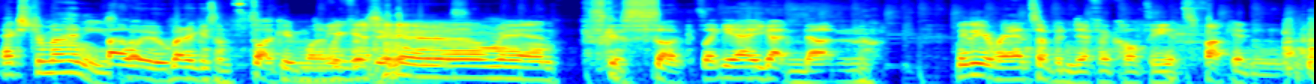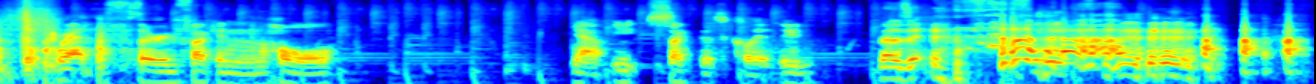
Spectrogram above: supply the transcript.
Extra monies. By the way, we better get some fucking money we for get, doing this. oh man. It's gonna suck. It's like, yeah, you got nothing. Maybe it ramps up in difficulty. It's fucking. We're at the third fucking hole. Yeah, eat, suck this clit, dude. That was it.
